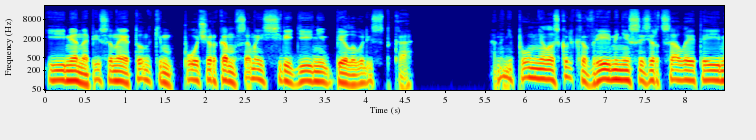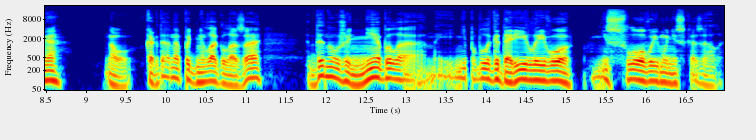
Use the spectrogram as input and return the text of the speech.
имя, написанное тонким почерком в самой середине белого листка. Она не помнила, сколько времени созерцала это имя, но когда она подняла глаза, Дэна уже не было, она и не поблагодарила его, ни слова ему не сказала.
